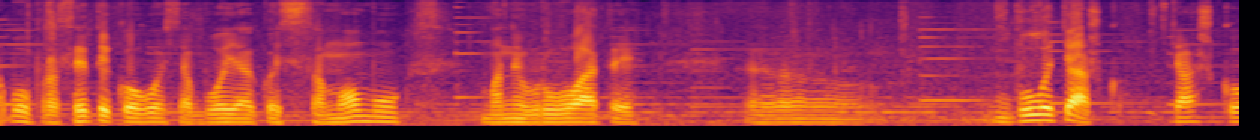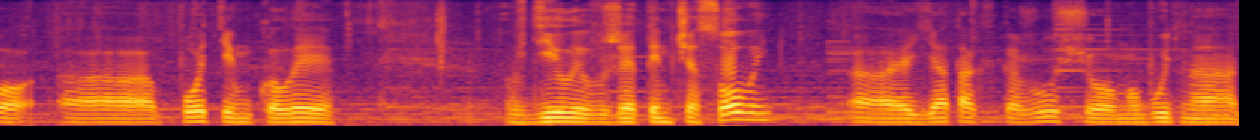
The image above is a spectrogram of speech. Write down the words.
або просити когось, або якось самому маневрувати. Е, Було тяжко. тяжко. Е, Потім, коли вділи вже тимчасовий, я так скажу, що, мабуть, на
